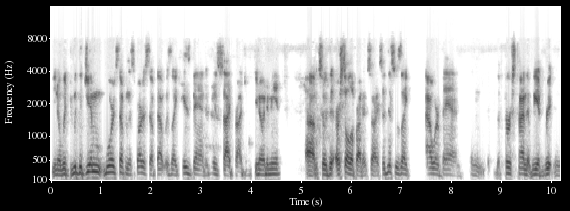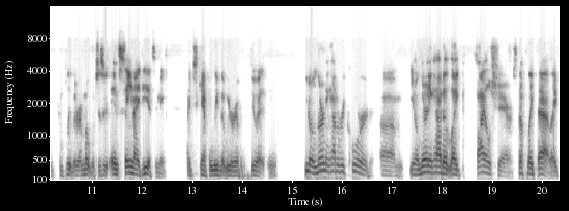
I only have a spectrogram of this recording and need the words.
you know, with with the Jim Ward stuff and the Sparta stuff, that was like his band and his side project. You know what I mean? Um, so the, or solo project, sorry. So this was like our band and the first time that we had written completely remote, which is an insane idea to me. I just can't believe that we were able to do it. And you know, learning how to record, um, you know, learning how to like file share, stuff like that. Like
